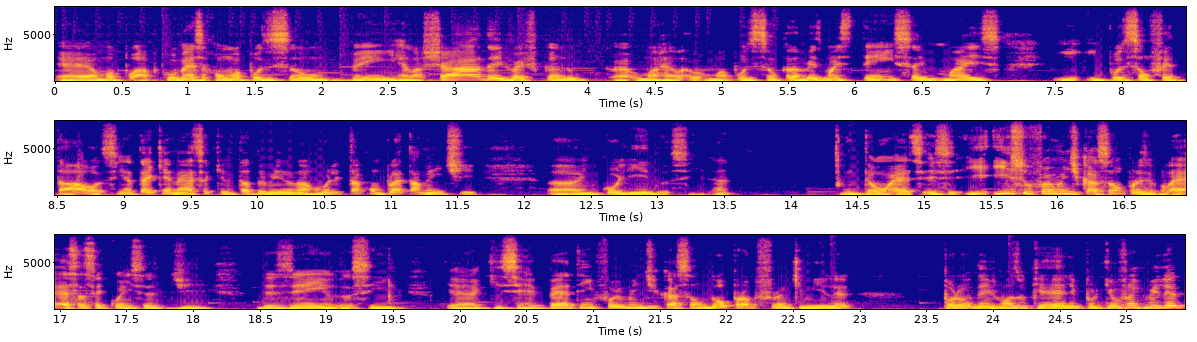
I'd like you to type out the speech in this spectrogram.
é uma, começa com uma posição bem relaxada e vai ficando é, uma, uma posição cada vez mais tensa e mais em, em posição fetal, assim, até que nessa que ele está dormindo na rua ele está completamente uh, encolhido, assim, né? Então, esse, isso foi uma indicação, por exemplo, essa sequência de desenhos, assim, é, que se repetem, foi uma indicação do próprio Frank Miller para o Dave Mazzucchelli, porque o Frank Miller,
